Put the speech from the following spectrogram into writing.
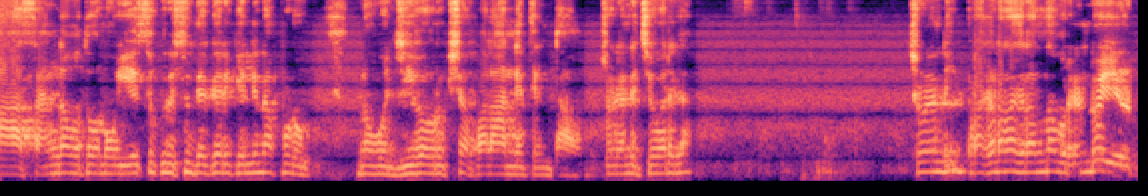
ఆ సంఘంతో నువ్వు యేసుక్రీస్తు దగ్గరికి వెళ్ళినప్పుడు నువ్వు జీవవృక్ష ఫలాన్ని తింటావు. చూడండి చివరిగా. చూడండి ప్రకటన గ్రంథం రెండు ఏడు.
